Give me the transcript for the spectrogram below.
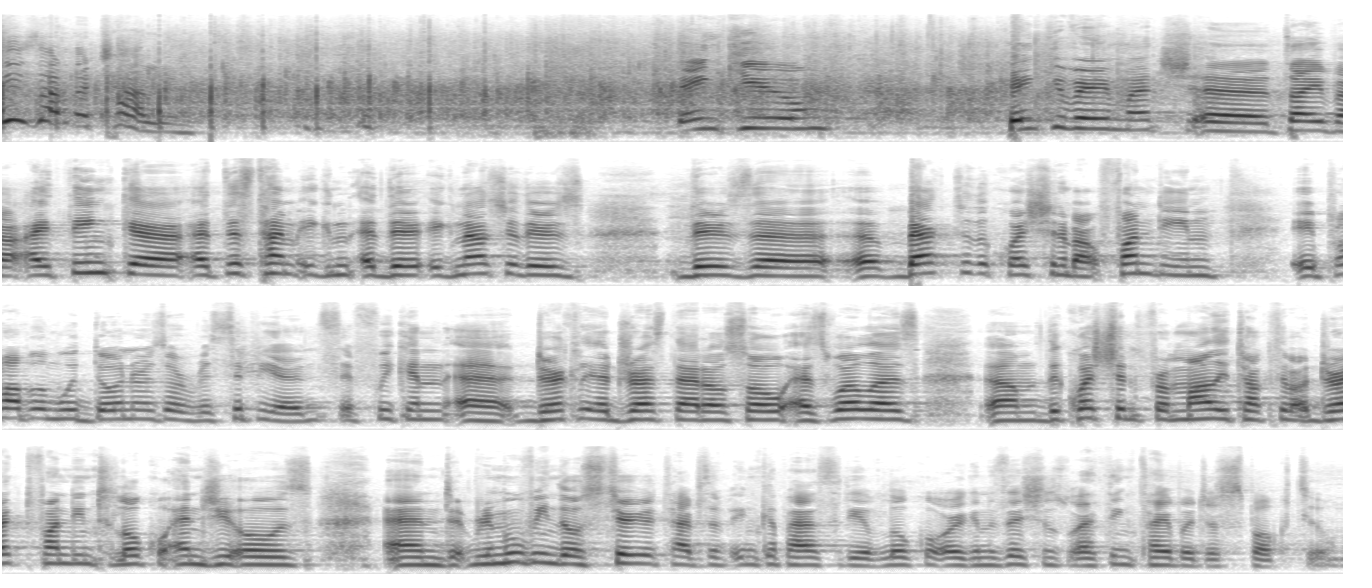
These are the challenge. Thank you. Thank you very much, uh, Taiba. I think uh, at this time, uh, Ignacio, there's, there's a, a, back to the question about funding, a problem with donors or recipients. If we can uh, directly address that also, as well as um, the question from Mali talked about direct funding to local NGOs and removing those stereotypes of incapacity of local organizations, what I think Taiba just spoke to.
